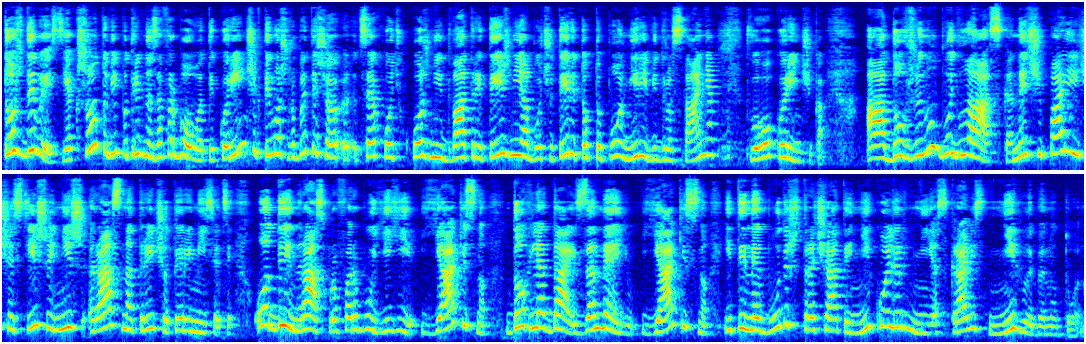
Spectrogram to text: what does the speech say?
Тож дивись, якщо тобі потрібно зафарбовувати корінчик, ти можеш робити що це хоч кожні 2-3 тижні або 4, тобто по мірі відростання твого корінчика. А довжину, будь ласка, не чіпай її частіше, ніж раз на 3-4 місяці. Один раз профарбуй її якісно, доглядай за нею якісно, і ти не будеш втрачати ні колір, ні яскравість, ні глибину тону.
